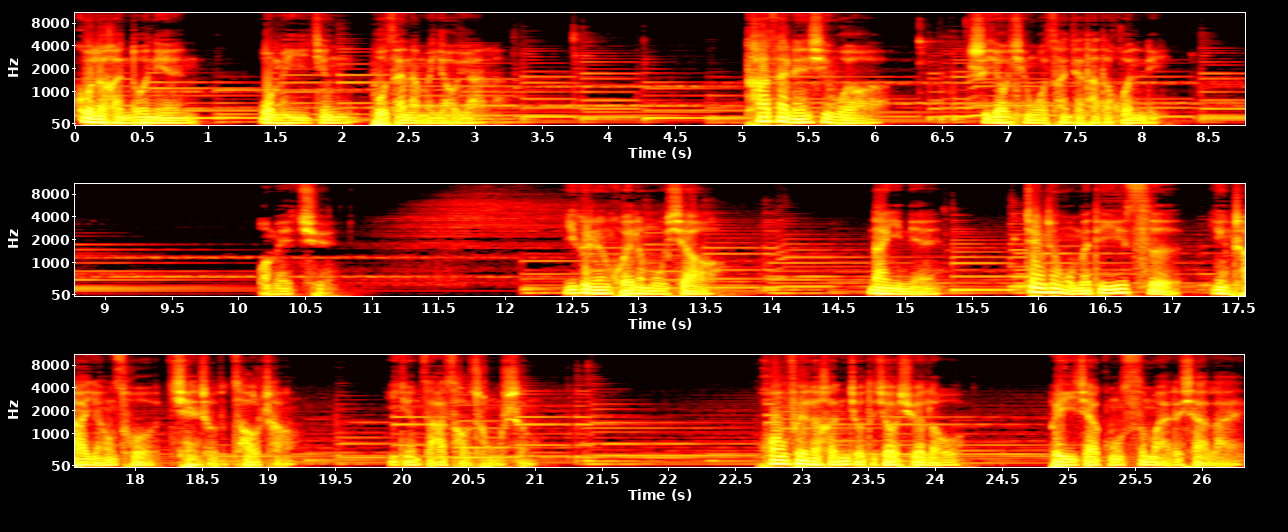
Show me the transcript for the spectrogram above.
过了很多年，我们已经不再那么遥远了。他在联系我，是邀请我参加他的婚礼，我没去，一个人回了母校。那一年，见证我们第一次阴差阳错牵手的操场，已经杂草丛生，荒废了很久的教学楼，被一家公司买了下来，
